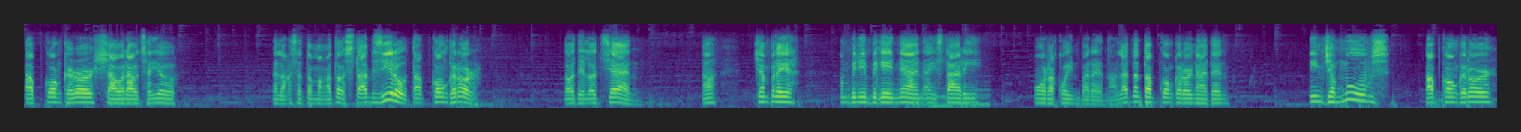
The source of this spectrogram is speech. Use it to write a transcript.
Top Conqueror. Shoutout sa iyo. Nalakas na itong mga to. Stab Zero Top Conqueror. Lode Lods yan. No? Siyempre, ang binibigay niyan ay Starry Mora Coin pa rin. No? Lahat ng Top Conqueror natin. Ninja Moves Top Conqueror.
